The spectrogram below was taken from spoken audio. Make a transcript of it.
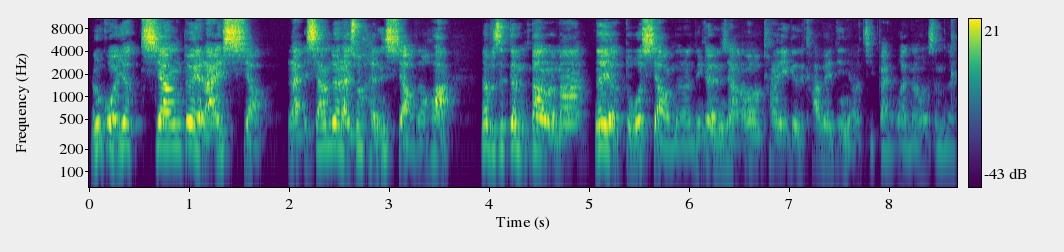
如果又相对来小，来相对来说很小的话，那不是更棒了吗？那有多小呢？你可能想，哦，开一个咖啡店也要几百万，然后什么的，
